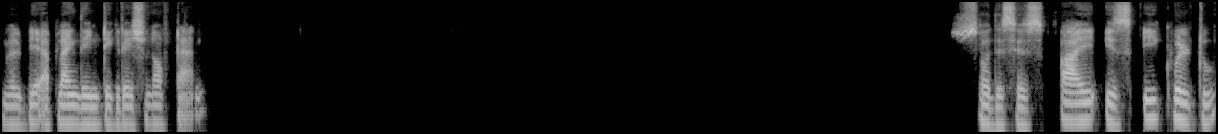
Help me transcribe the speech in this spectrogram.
we'll be applying the integration of tan. So this is I is equal to,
